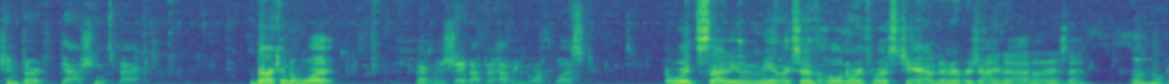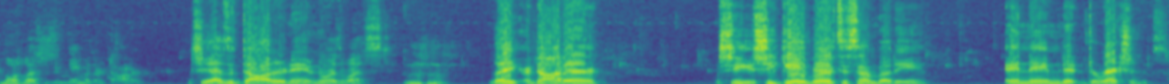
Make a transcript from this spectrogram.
Kim Kardashian's back. Back into what? Back in shape after having Northwest. What's that even mean? Like she has the whole Northwest jammed in her vagina? I don't understand. No, Nor- Northwest is the name of their daughter. She has a daughter named Northwest. Mm-hmm. Like a daughter. She she gave birth to somebody, and named it Directions.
